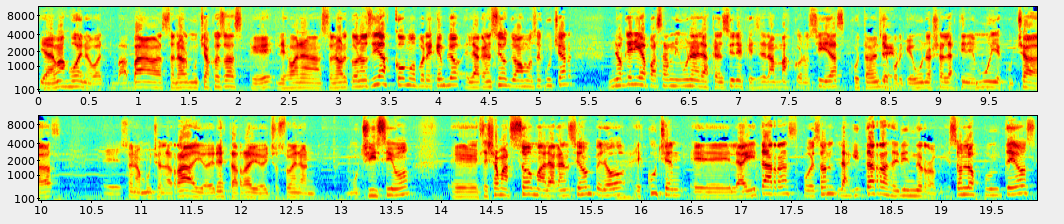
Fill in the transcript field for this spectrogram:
y además, bueno, va- va- van a sonar muchas cosas que les van a sonar conocidas, como por ejemplo la canción que vamos a escuchar. No quería pasar ninguna de las canciones que eran más conocidas, justamente Sí. porque uno ya las tiene muy escuchadas. Eh, suenan mucho en la radio, en esta radio de hecho suenan muchísimo. Eh, se llama Soma la canción, pero escuchen eh, las guitarras, porque son las guitarras del indie rock, y son los punteos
